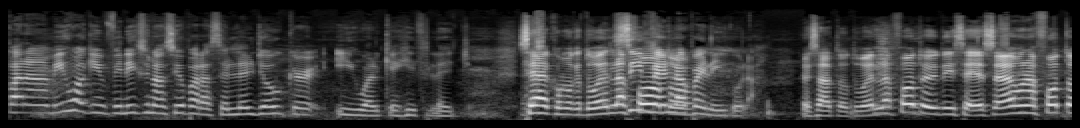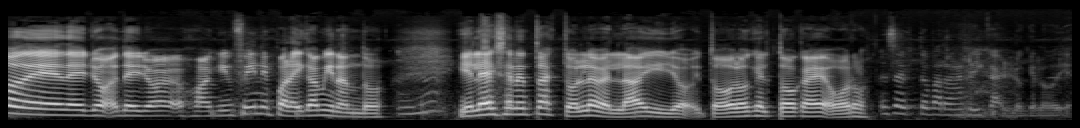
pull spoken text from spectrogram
Para mí, Joaquín Phoenix nació para ser del Joker igual que Heath Ledger. O sea, como que tú ves la Sin foto. ver la película. Exacto, tú ves la foto y dices, esa es una foto de, de, Jo- de Jo- Joaquín Phoenix por ahí caminando. Y él es excelente actor, de verdad, y yo y todo lo que él toca es oro. Excepto para Ricardo, que lo odia.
